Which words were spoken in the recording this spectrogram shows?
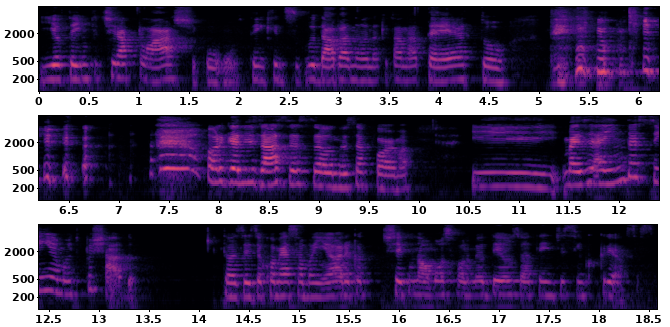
e eu tenho que tirar plástico, tenho que desgrudar a banana que tá na teto, tenho que organizar a sessão dessa forma. E mas ainda assim é muito puxado. Então, às vezes eu começo amanhã, a hora que eu chego no almoço, eu falo, meu Deus, eu atendi cinco crianças.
